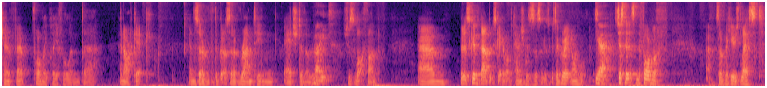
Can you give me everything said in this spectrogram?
kind of uh, formally playful and uh, anarchic, and sort of they've got a sort of ranting edge to them, Right. which is a lot of fun. Um, but it's good that that book's getting a lot of attention because it's, it's, it's a great novel. It's, Yeah. it's just that it's in the form of uh, sort of a huge list,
